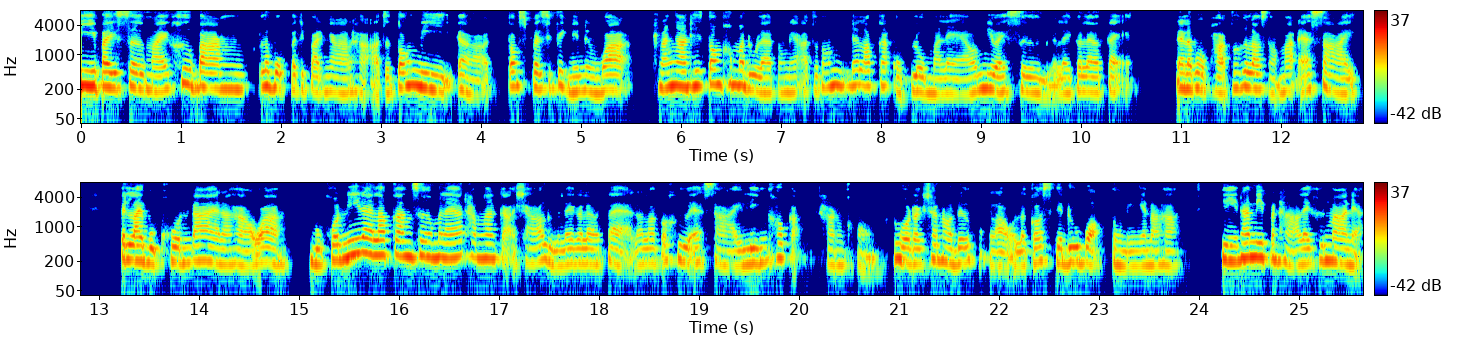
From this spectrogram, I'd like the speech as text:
มีใบเซอร์ไหมคือบางระบบปฏิบัติงานค่ะ อาจจะต้องมีอ่าต้อง specific นิดนึงว่าพนักงานที่ต้องเข้ามาดูแลตรงเนี้ย อาจจะต้องได้รับการอบรมมาแล้ว มีใบเซอร์หรืออะไรก็แล้วแต่ ในระบบพักก็คือเราสามารถ assign เป็นรายบุคคลได้นะคะว่า บุคคลนี้ได้รับการเซอร์มาแล้วทำงานกะเช้าหรืออะไรก็แล้วแต่ แล้วเราก็คือ assign ลิงก์เข้ากับทางของ production order ของเรา แล้วก็ schedule board ตรงนี้นะคะ ทีนี้ถ้ามีปัญหาอะไรขึ้นมาเนี่ย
